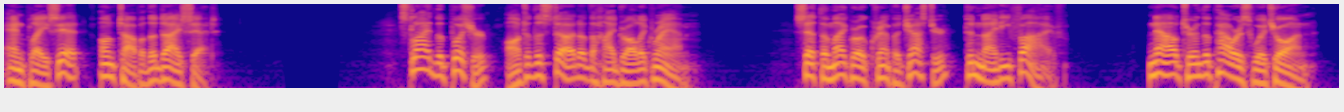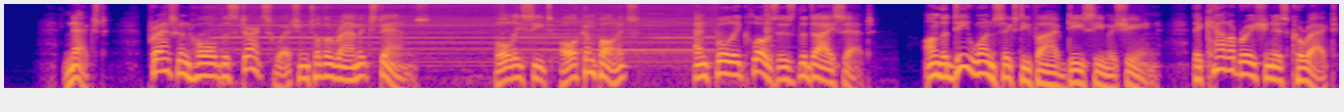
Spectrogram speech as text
and place it on top of the die set. Slide the pusher onto the stud of the hydraulic ram. Set the micro crimp adjuster to 95. Now turn the power switch on. Next, press and hold the start switch until the ram extends. Fully seats all components and fully closes the die set. On the D165 DC machine, the calibration is correct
